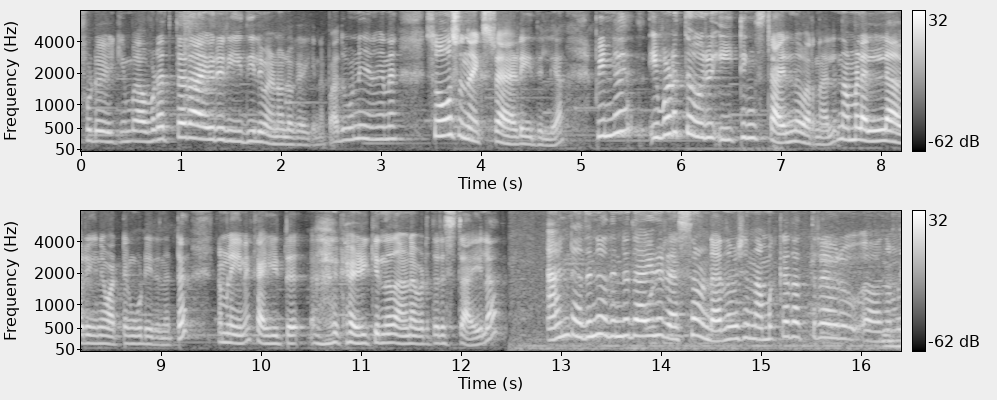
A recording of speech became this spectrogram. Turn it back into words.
ഫുഡ് കഴിക്കുമ്പോൾ അവിടുത്തേതായ ഒരു രീതിയിൽ വേണമല്ലോ കഴിക്കുന്നത്. അപ്പോൾ അതുകൊണ്ട് ഞാൻ അങ്ങനെ സോസ് ഒന്നും എക്സ്ട്രാ ആഡ് ചെയ്തില്ല. പിന്നെ ഇവിടുത്തെ ഒരു ഈറ്റിംഗ് സ്റ്റൈൽ എന്ന് പറഞ്ഞാൽ നമ്മളെല്ലാവരും ഇങ്ങനെ വട്ടം കൂടി ഇരുന്നിട്ട് നമ്മളിങ്ങനെ കൈയിട്ട് കഴിക്കുന്നതാണ് ഇവിടുത്തെ ഒരു സ്റ്റൈൽ ആൻഡ് അതിന് അതിന്റെതായ ഒരു രസം ഉണ്ടായിരുന്നു പക്ഷെ നമുക്കത് അത്ര ഒരു നമ്മൾ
